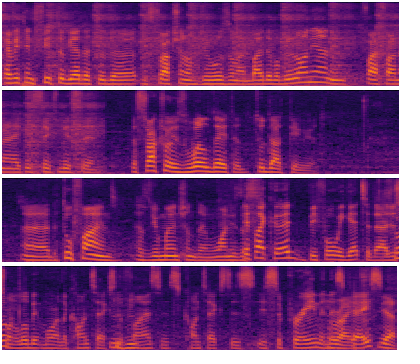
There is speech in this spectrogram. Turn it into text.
Everything fit together to the destruction of Jerusalem by the Babylonian in 586 BC. The structure is well dated to that period. Uh, the two finds, as you mentioned them, one is the If I could, before we get to that, I just want a little bit more on the context of the Mhm. find, since context is, is supreme in this right, case. Yeah,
